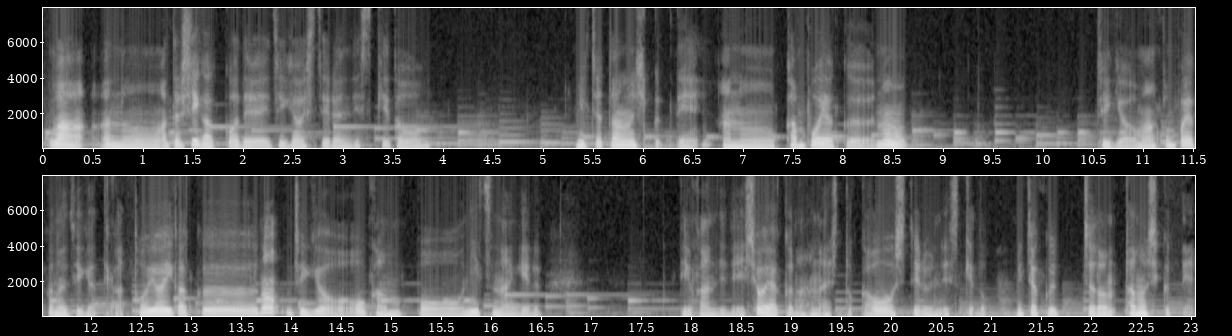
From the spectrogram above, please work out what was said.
はあの新しい学校で授業してるんですけどめっちゃ楽しくてあの漢方薬の授業まあ漢方薬の授業っていうか東洋医学の授業を漢方につなげる。っていう感じで生薬の話とかをしてるんですけどめちゃくちゃ楽しくて。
